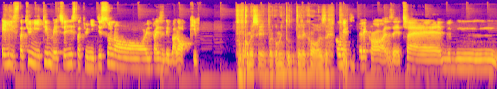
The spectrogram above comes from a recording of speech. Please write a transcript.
E gli Stati Uniti invece, gli Stati Uniti sono il paese dei balocchi. Come sempre, come in tutte le cose. Come in tutte le cose, cioè mh,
